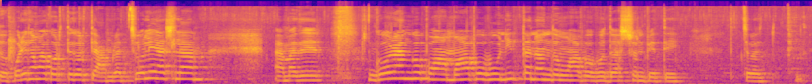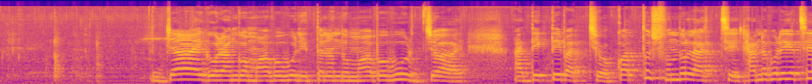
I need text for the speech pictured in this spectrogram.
তো পরিক্রমা করতে করতে আমরা চলে আসলাম আমাদের গৌরাঙ্গ মহাপ্রভু, নিত্যানন্দ মহাপ্রভু দর্শন পেতে। চলো। জয় গৌরাঙ্গ মহাপ্রভু, নিত্যানন্দ মহাপ্রভুর জয়। আর দেখতেই পাচ্ছ, কত সুন্দর লাগছে। ঠান্ডা পড়ে গেছে,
